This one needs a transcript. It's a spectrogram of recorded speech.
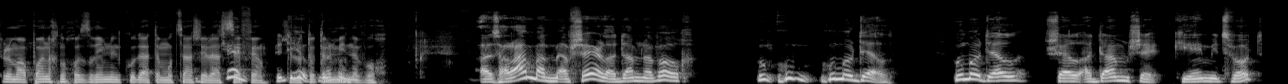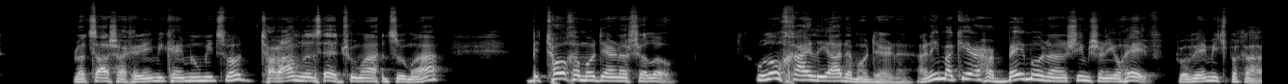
כלומר פה אנחנו חוזרים לנקודת המוצא של כן, הספר, כן, בדיוק, של אותו תלמיד נכון. נבוך. אז הרמב"ם מאפשר לאדם נבוך הוא, הוא, הוא מודל. הוא מודל של אדם שקיים מצוות, רצה שאחרים יקיימו מצוות, תרם לזה תרומה עצומה, בתוך המודרנה שלו. הוא לא חי ליד המודרנה. אני מכיר הרבה מאוד אנשים שאני אוהב, קרובי משפחה,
